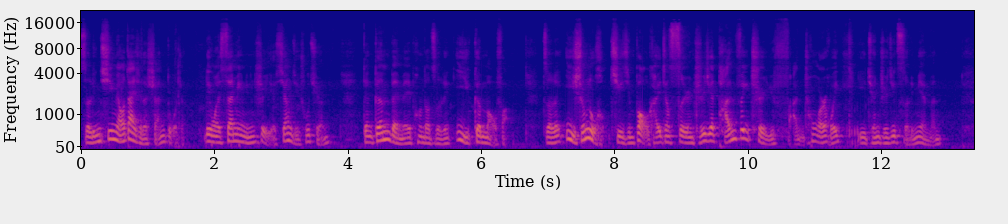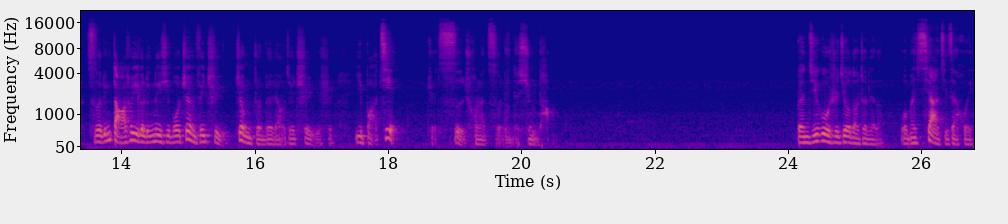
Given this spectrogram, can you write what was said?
紫菱轻描淡写的闪躲着，另外三名灵士也相继出拳，但根本没碰到紫菱一根毛发。紫菱一声怒吼，气劲爆开，将四人直接弹飞。赤羽反冲而回，一拳直击紫菱面门。紫菱打出一个灵力细波，震飞赤羽，正准备了结赤羽时，一把剑却刺穿了紫菱的胸膛。本集故事就到这里了，我们下集再会。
